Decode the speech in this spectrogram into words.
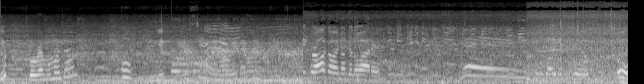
Yep. Go around one more time. Yep. There's Talon all the way back there. I think we're all going under the water. Yay! He's gonna guide us through. Oh!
